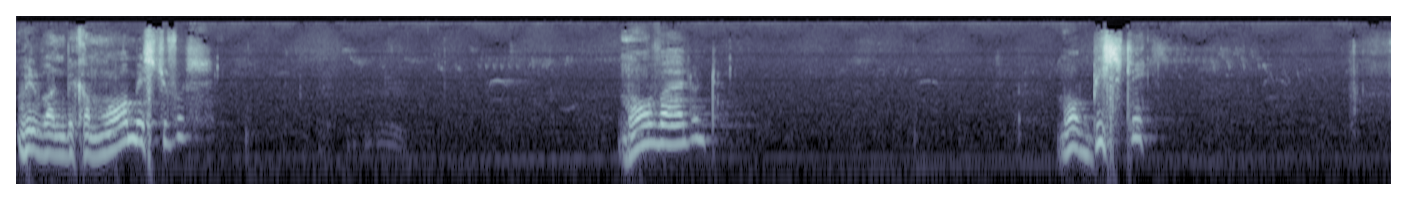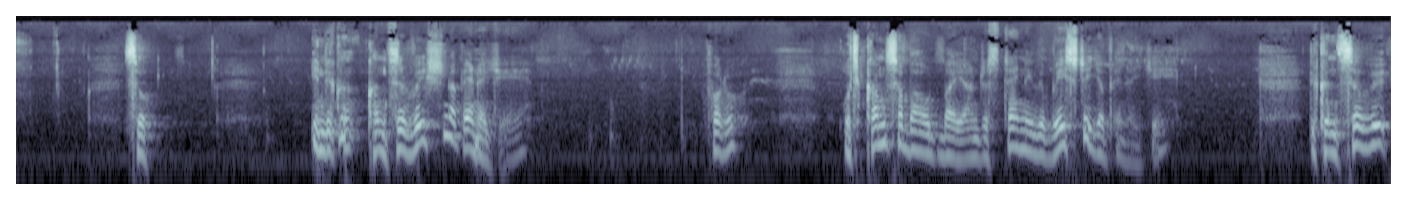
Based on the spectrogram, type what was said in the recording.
will one become more mischievous? more violent, more beastly. So, in the con- conservation of energy, follow, which comes about by understanding the wastage of energy, the, conservi-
